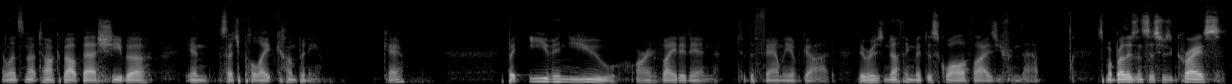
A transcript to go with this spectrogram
and let's not talk about Bathsheba in such polite company. Okay? But even you are invited in to the family of God. There is nothing that disqualifies you from that. So, my brothers and sisters in Christ,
